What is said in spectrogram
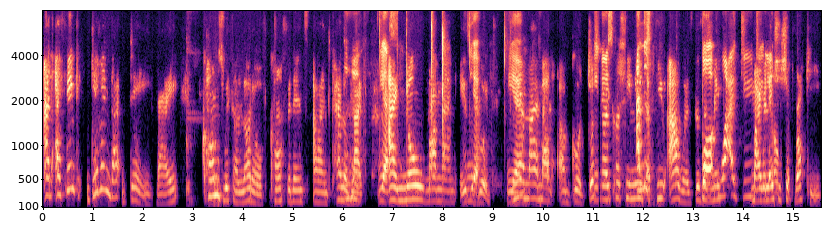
And I think given that day, right, comes with a lot of confidence and kind of Mhm. like, Yes. I know my man is Yeah. good. Me yeah. and my man are good. Just He because he needs a few hours doesn't But make what I do my do, relationship rocky.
